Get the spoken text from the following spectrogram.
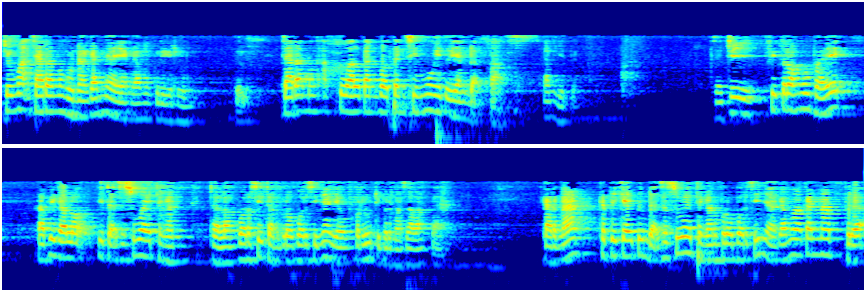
Cuma cara menggunakannya yang kamu keliru. Cara mengaktualkan potensimu itu yang tidak pas. Kan gitu. Jadi fitrahmu baik, tapi kalau tidak sesuai dengan dalam porsi dan proporsinya ya perlu dipermasalahkan. Karena ketika itu tidak sesuai dengan proporsinya, kamu akan nabrak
